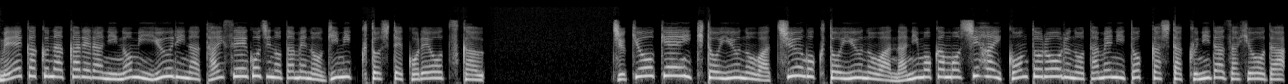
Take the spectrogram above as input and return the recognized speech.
明確な彼らにのみ有利な体制護持のためのギミックとしてこれを使う。儒教権益というのは中国というのは何もかも支配コントロールのために特化した国だ座標だ。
